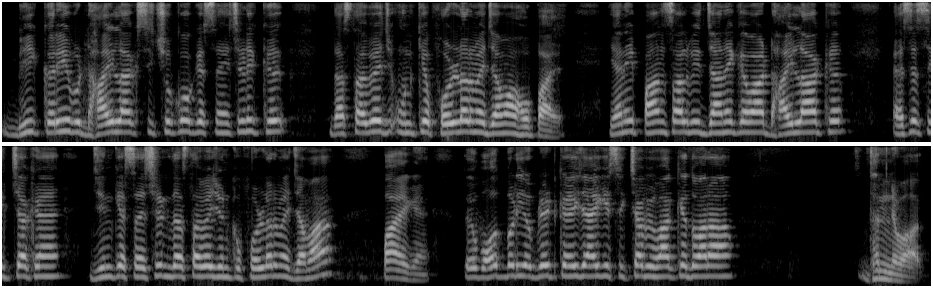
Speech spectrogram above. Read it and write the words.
भी करीब ढाई लाख शिक्षकों के शैक्षणिक दस्तावेज़ उनके फोल्डर में जमा हो पाए। यानी पाँच साल बीत जाने के बाद ढाई लाख ऐसे शिक्षक हैं जिनके शैक्षणिक दस्तावेज़ उनके फोल्डर में जमा पाए गए तो ये बहुत बड़ी अपडेट कही जाएगी शिक्षा विभाग के द्वारा। धन्यवाद।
